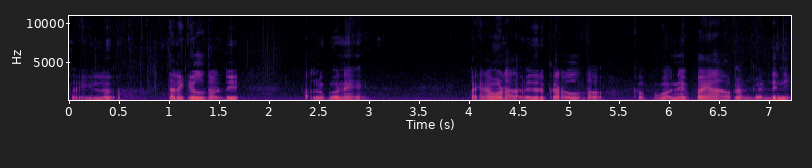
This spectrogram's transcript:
సో ఇల్లు తడికెలతోటి అల్లుకొని పైన కూడా వెదురు కర్రలతో కప్పుకొని పైన ఒక గడ్డిని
